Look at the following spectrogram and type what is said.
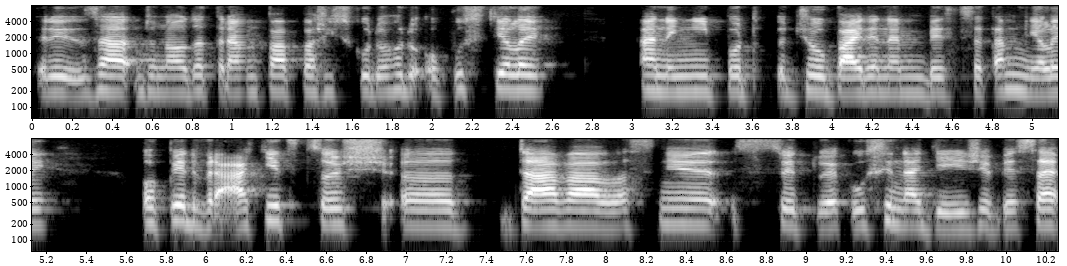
tedy za Donalda Trumpa pařížskou dohodu opustili a nyní pod Joe Bidenem by se tam měli opět vrátit, což uh, dává vlastně světu jakousi naději, že by se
